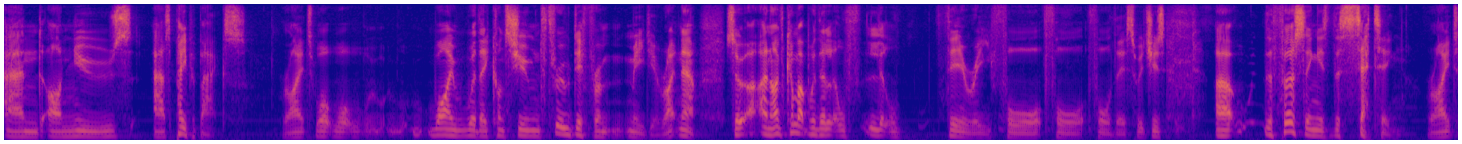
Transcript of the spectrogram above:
and our news as paperbacks right? What, what, why were they consumed through different media, right? Now, so and I've come up with a little little theory for for for this, which is uh, the first thing is the setting, right?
